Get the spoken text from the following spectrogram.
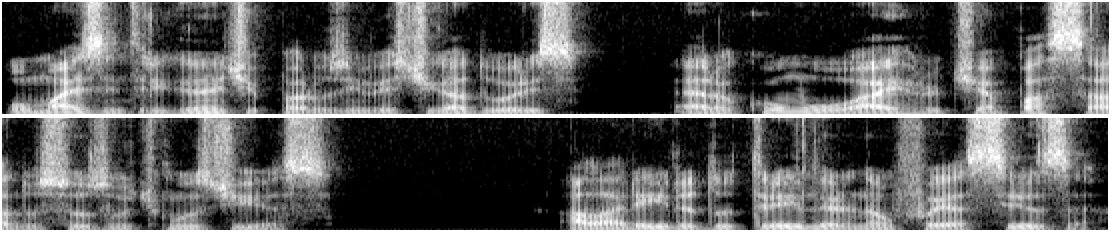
O mais intrigante para os investigadores era como o Wire tinha passado seus últimos dias. A lareira do trailer não foi acesa,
